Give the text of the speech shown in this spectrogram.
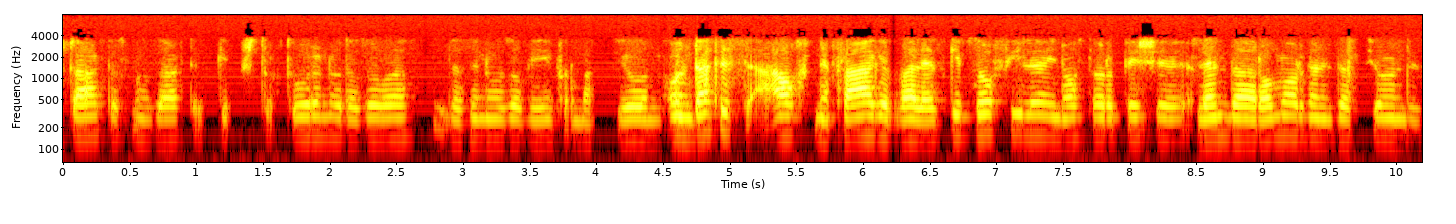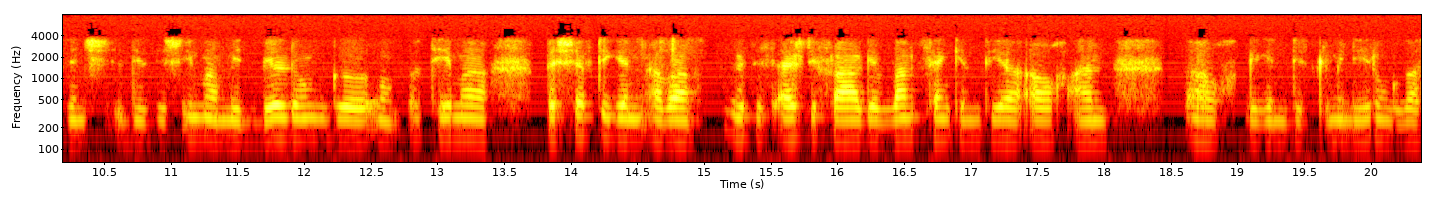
stark, dass man sagt, es gibt Strukturen oder sowas. Das sind nur so wie Informationen. Und das ist auch eine Frage, weil es gibt so viele in osteuropäische Länder Roma-Organisationen, die, sind, die sich immer mit Bildung und Thema beschäftigen, aber es ist erst die Frage, wann fängen wir auch an, auch gegen Diskriminierung was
